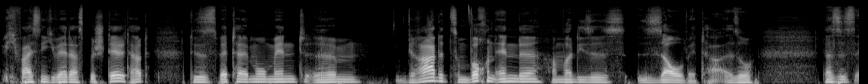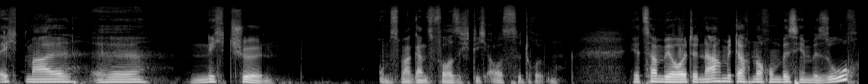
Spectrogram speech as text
ich weiß nicht, wer das bestellt hat. Dieses Wetter im Moment, ähm, gerade zum Wochenende haben wir dieses Sauwetter. Also das ist echt mal äh, nicht schön, um es mal ganz vorsichtig auszudrücken. Jetzt haben wir heute Nachmittag noch ein bisschen Besuch.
